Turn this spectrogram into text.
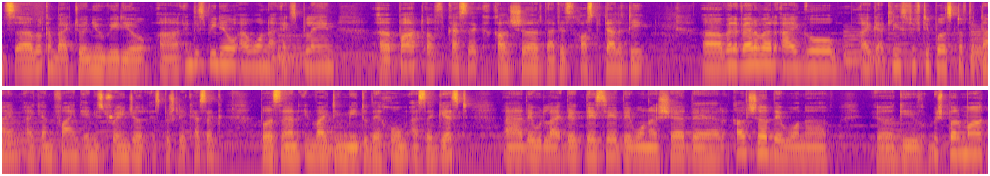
friends uh, welcome back to a new video. Uh, in this video I want to explain a part of Kazakh culture that is hospitality. Uh, wherever I go I at least 50% of the time I can find any stranger especially a Kazakh person inviting me to their home as a guest. Uh, they would like they, they say they want to share their culture they want to uh, give Bishparmak.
